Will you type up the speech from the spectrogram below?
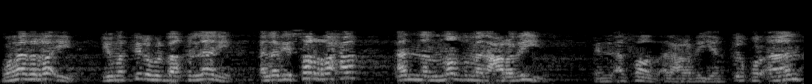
وهذا الرأي يمثله الباقلاني الذي صرح أن النظم العربي يعني الألفاظ العربية في القرآن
